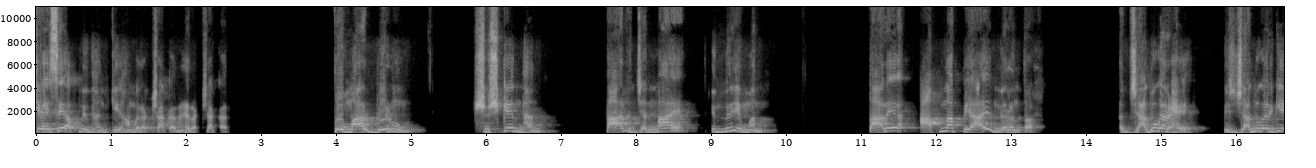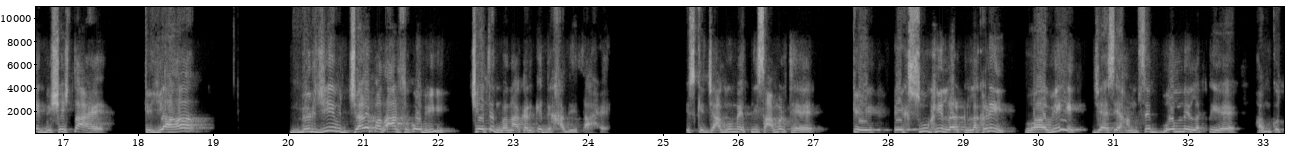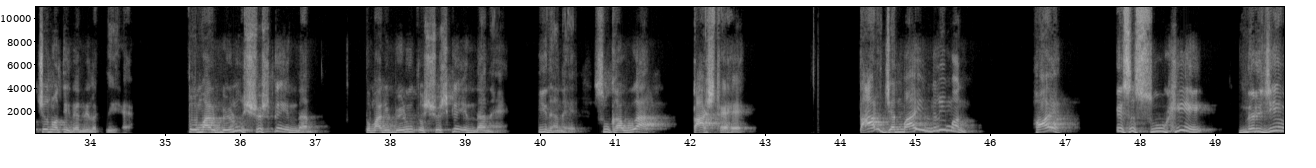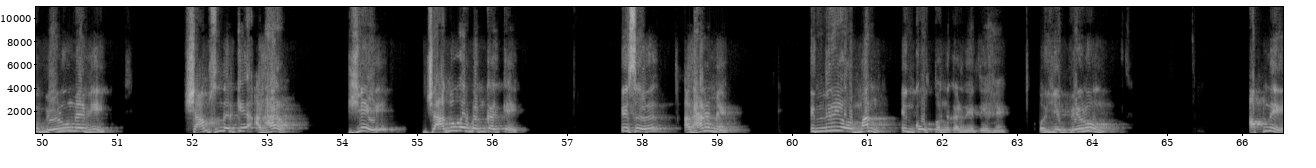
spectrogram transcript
कैसे अपने धन की हम रक्षा करें रक्षा कर। तोमार बेणु शुष्के धन तार जन्माए, इंद्रिय मन। तारे आपना प्याय निरंतर। जादूगर है। इस जादूगर की एक विशेषता है कि यह निर्जीव जड़ पदार्थ को भी चेतन बना करके दिखा देता है। इसके जादू में इतनी सामर्थ्य है कि एक सूखी लकड़ी वह भी जैसे हमसे बोलने लगती है, हमको चुनौती देने लगती है। तुम्हारा बेणु शुष्क ईंधन। तुम्हारी बेणु तो शुष्क ईंधन है ईंधन है, सूखा हुआ काष्ठ है। तार जन्मा इंद्री मन। हाय, इस सूखी निर्जीव बेणु में भी श्याम सुंदर के आधार, ये जादूगर बन करके इस आधार में इंद्री और मन इनको उत्पन्न कर देते हैं। और ये बेणु अपने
